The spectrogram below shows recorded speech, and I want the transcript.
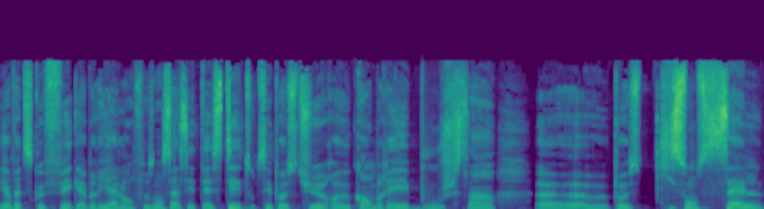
Et en fait, ce que fait Gabrielle en faisant ça, c'est tester toutes ces postures euh, cambrées, bouche, sein, euh, qui sont celles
